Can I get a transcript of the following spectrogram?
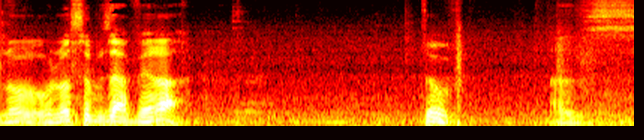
לא, הוא לא עושה בזה עבירה. טוב, אז...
